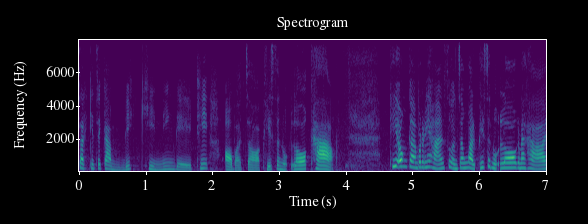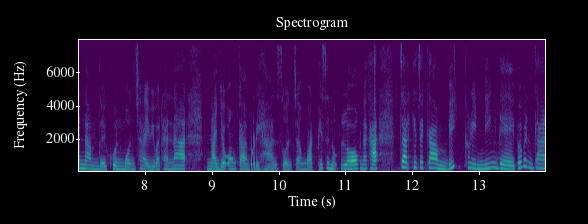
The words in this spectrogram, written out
จัดกิจกรรม Big Cleaning Day ที่อบจพิษณุโลกค่ะ ที่องค์การบริหารส่วนจังหวัดพิษณุโลกนะคะนำโดยคุณมนชัยวิวัฒนาถนายกองค์การบริหารส่วนจังหวัดพิษณุโลกนะคะ จัดกิจกรรม Big Cleaning Day เพื่อเป็นการ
